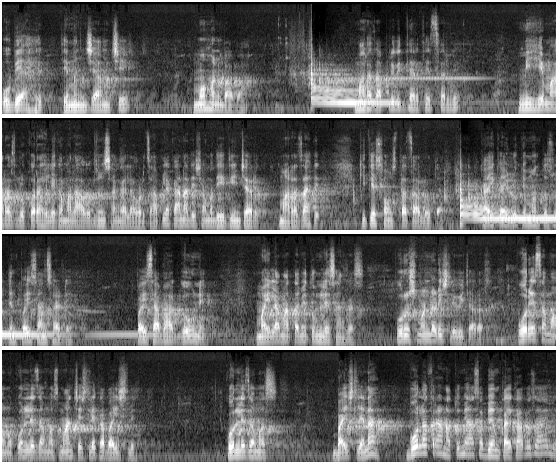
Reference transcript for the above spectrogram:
उभे आहेत ते म्हणजे आमचे मोहन बाबा. महाराज आपले विद्यार्थी आहेत सर्व. मी हे महाराज लोक राहिले का मला आवर्जून सांगायला आवडतं. आपल्या कानादेशामध्ये हे तीन चार महाराज आहेत की ते संस्था चालवतात. काही काही लोक म्हणतच होते पैशांसाठी पैसा भाग गहू नये. महिला माता मी तुमले सांगस. पुरुष मंडळीसले विचारस. पोरे समावणं कोणले जमस? माणसेसले का बाईसले? कोणले जमस? बाईसले ना? बोलत राहा ना तुम्ही असा बेम काय का बजायले?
